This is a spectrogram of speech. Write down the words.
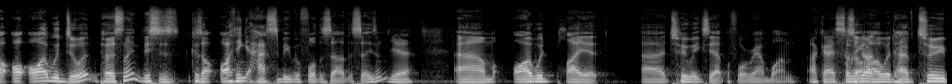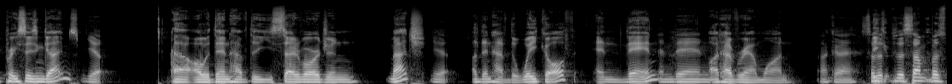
I, I would do it personally. This is because I, I think it has to be before the start of the season. Yeah. Um, I would play it uh, two weeks out before round one. Okay. So, So, we got. I would have two preseason games. yeah. Uh, I would then have the state of origin match. Yeah. I'd then have the week off, and then And then I'd have round one. okay. So the, the some but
